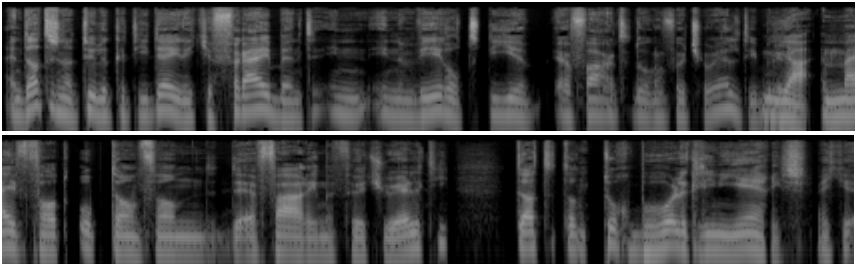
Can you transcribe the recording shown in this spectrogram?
En dat is natuurlijk het idee dat je vrij bent in, in een wereld die je ervaart door een virtual reality. bril. Ja, en mij valt op dan van de ervaring met virtuality dat het dan toch behoorlijk lineair is. Weet je,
